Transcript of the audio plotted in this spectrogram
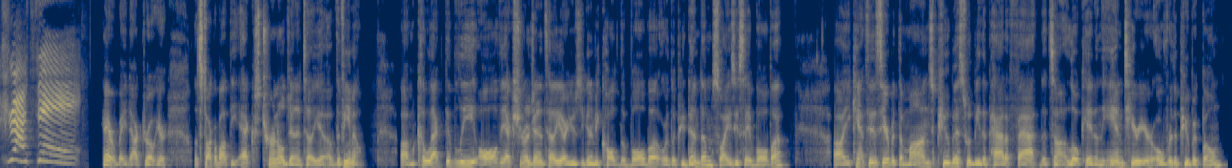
It. Hey everybody, Dr. O here. Let's talk about the external genitalia of the female. Um, collectively, all the external genitalia are usually going to be called the vulva or the pudendum, so I usually say vulva. Uh, you can't see this here, but the mons pubis would be the pad of fat that's uh, located on the anterior over the pubic bone.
